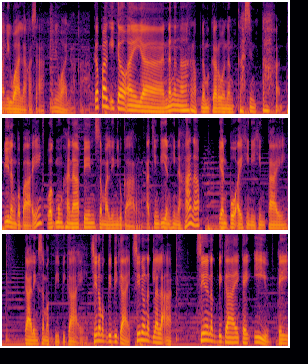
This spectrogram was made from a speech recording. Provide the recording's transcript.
Maniwala ka sa akin. Maniwala ka. Kapag ikaw ay uh, nangangarap na magkaroon ng kasintahan bilang babae, huwag mong hanapin sa maling lugar. At hindi yan hinahanap, yan po ay hinihintay galing sa magbibigay. Sino magbibigay? Sino naglalaan? Sino nagbigay kay Eve, kay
